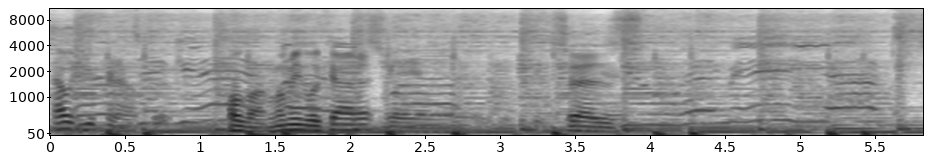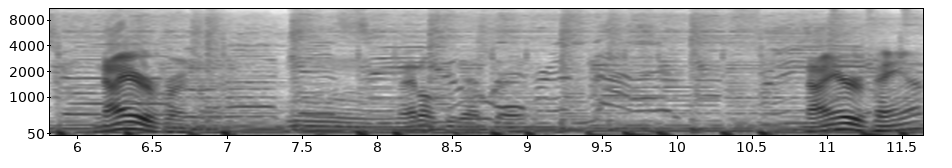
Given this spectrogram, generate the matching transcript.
How would you pronounce it? Hold on, let me look at it. It says Nirvan. Mm, I don't think that's right. Nirvan?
